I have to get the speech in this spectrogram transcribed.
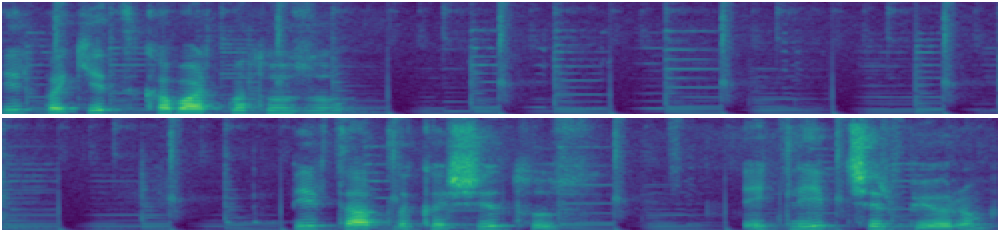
Bir paket kabartma tozu. Bir tatlı kaşığı tuz. Ekleyip çırpıyorum.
